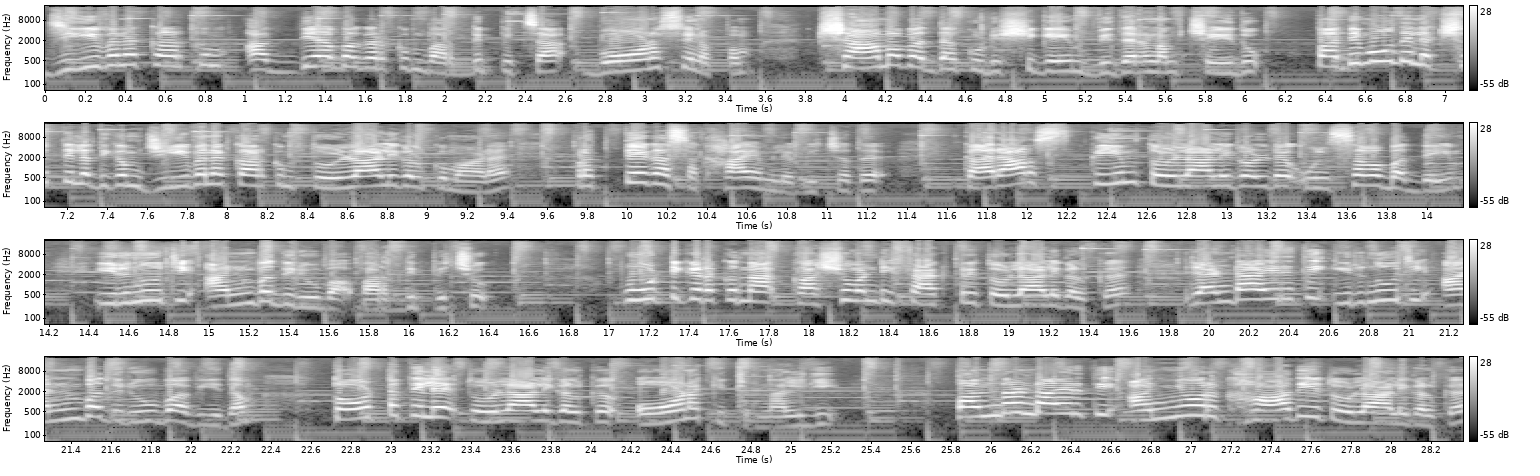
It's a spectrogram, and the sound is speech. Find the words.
ജീവനക്കാർക്കും അധ്യാപകർക്കും വർദ്ധിപ്പിച്ച ബോണസിനൊപ്പം ക്ഷാമബദ്ധ കുടിശ്ശികയും വിതരണം ചെയ്തു. പതിമൂന്ന് ലക്ഷത്തിലധികം ജീവനക്കാർക്കും തൊഴിലാളികൾക്കുമാണ് പ്രത്യേക സഹായം ലഭിച്ചത്. കരാർ സ്കീം തൊഴിലാളികളുടെ ഉത്സവബദ്ധയും ഇരുന്നൂറ്റി അൻപത് രൂപ വർദ്ധിപ്പിച്ചു. പൂട്ടിക്കിടക്കുന്ന കശുവണ്ടി ഫാക്ടറി തൊഴിലാളികൾക്ക് രണ്ടായിരത്തി ഇരുന്നൂറ്റി അൻപത് രൂപ വീതം തോട്ടത്തിലെ തൊഴിലാളികൾക്ക് ഓണക്കിറ്റും നൽകി. പന്ത്രണ്ടായിരത്തി അഞ്ഞൂറ് ഖാദി തൊഴിലാളികൾക്ക്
